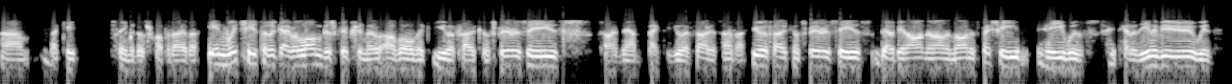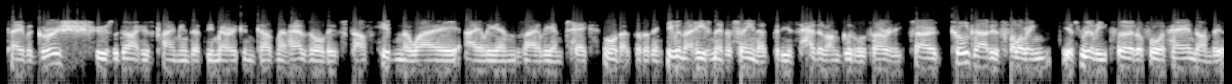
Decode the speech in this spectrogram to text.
Um, they keep seem to swap it over, in which he sort of gave a long description of, of all the UFO conspiracies. Sorry, now back to UFOs, aren't I? UFO conspiracies that have been on and on and on. Especially, he was had an interview with David Grusch, who's the guy who's claiming that the American government has all this stuff hidden away, aliens, alien tech, all that sort of thing. Even though he's never seen it, but he's had it on good authority. So Coulthard is following is really third or fourth hand on this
